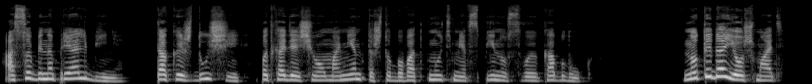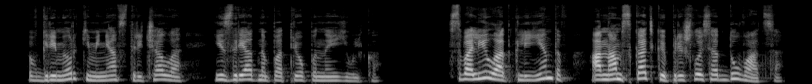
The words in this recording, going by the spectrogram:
Особенно при Альбине, так и ждущий подходящего момента, чтобы воткнуть мне в спину свой каблук. «Ну ты даешь, мать!» В гримерке меня встречала изрядно потрепанная Юлька. Свалила от клиентов, а нам с Катькой пришлось отдуваться.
